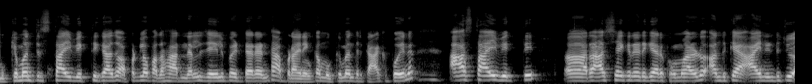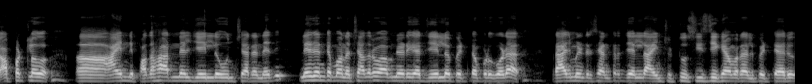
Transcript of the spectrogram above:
ముఖ్యమంత్రి స్థాయి వ్యక్తి కాదు. అప్పట్లో పదహారు నెలలు జైలు పెట్టారంటే. అప్పుడు ఆయన ఇంకా ముఖ్యమంత్రి కాకపోయినా ఆ స్థాయి వ్యక్తి రాజశేఖర రెడ్డి గారి కుమారుడు. అందుకే ఆయన ఇంటి చూ అప్పట్లో ఆయన్ని పదహారు నెలలు జైల్లో ఉంచారనేది. లేదంటే మన చంద్రబాబు నాయుడు గారు జైల్లో పెట్టినప్పుడు కూడా రాజమండ్రి సెంట్రల్ జైల్లో ఆయన చుట్టూ సీసీ కెమెరాలు పెట్టారు.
